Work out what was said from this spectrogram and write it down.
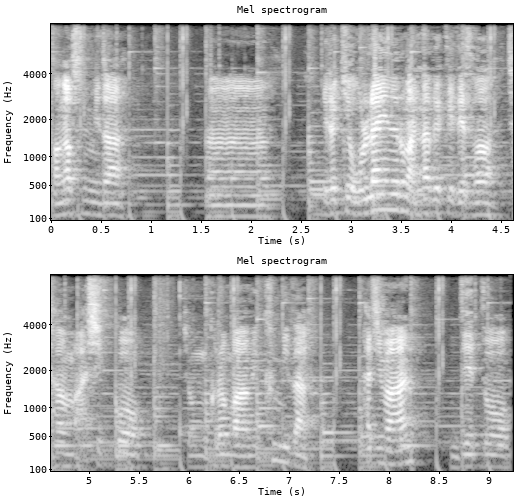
반갑습니다. 어, 이렇게 온라인으로 만나 뵙게 돼서 참 아쉽고 좀 그런 마음이 큽니다. 하지만 이제 또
